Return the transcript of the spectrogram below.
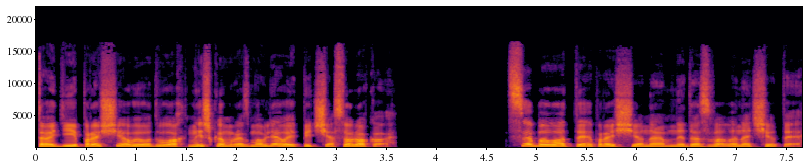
Тоді про що ви удвох нишком розмовляли під час уроку? Це було те, про що нам не дозволено чути,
